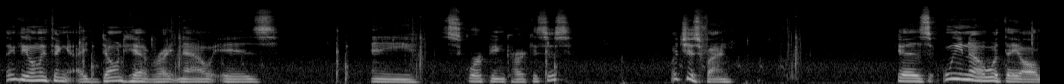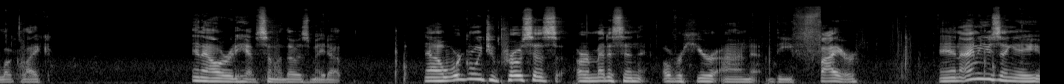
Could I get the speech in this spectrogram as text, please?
I think the only thing I don't have right now is any scorpion carcasses, which is fine. Because we know what they all look like. And I already have some of those made up. Now we're going to process our medicine over here on the fire. And I'm using a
